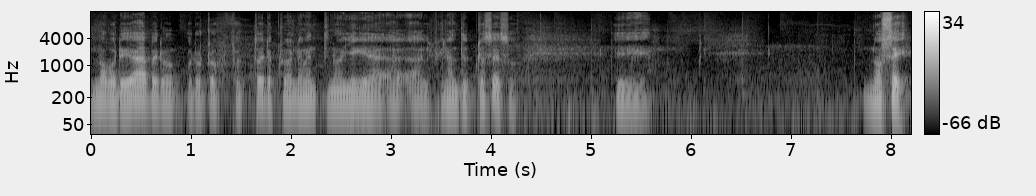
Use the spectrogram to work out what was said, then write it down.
no por edad, pero por otros factores, probablemente no llegue al final del proceso. Eh, no sé,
